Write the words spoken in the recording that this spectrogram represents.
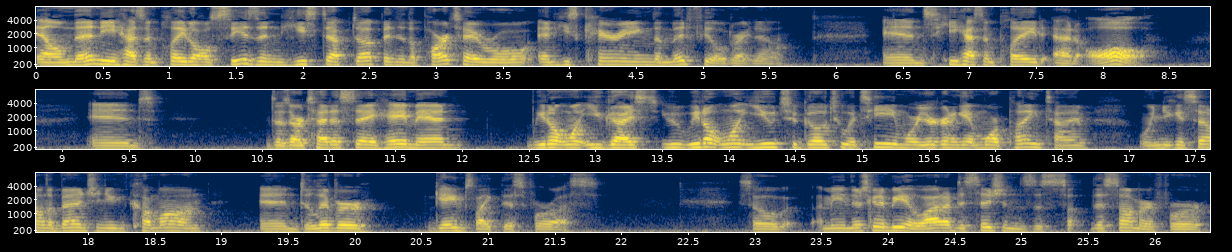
Elneny hasn't played all season. He stepped up into the Partey role and he's carrying the midfield right now and he hasn't played at all. And does Arteta say, "Hey, man, we don't want you guys. We don't want you to go to a team where you're going to get more playing time when you can sit on the bench and you can come on and deliver games like this for us." So, I mean, there's going to be a lot of decisions this this summer for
